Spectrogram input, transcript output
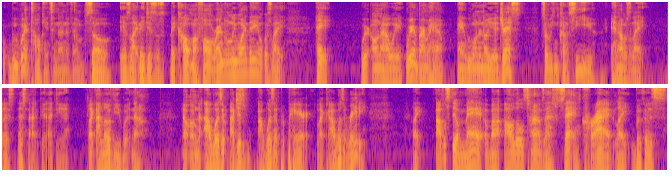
we weren't talking to none of them. So it's like they just they called my phone randomly one day and was like, "Hey, we're on our way. We're in Birmingham, and we want to know your address." so we can come see you. And I was like, that's that's not a good idea. Like I love you, but nah. I, I'm not, I wasn't. I just. I wasn't prepared. Like I wasn't ready. Like I was still mad about all those times I sat and cried. Like because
